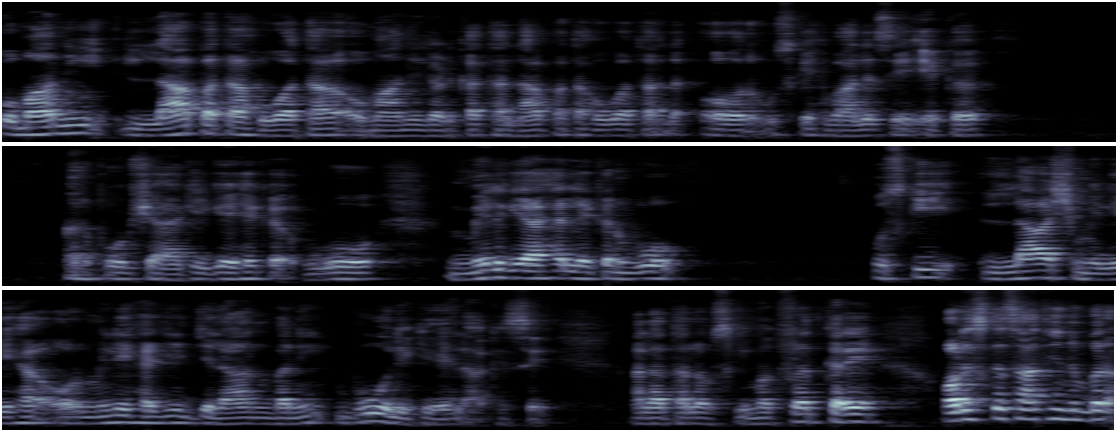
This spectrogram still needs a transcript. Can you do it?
ओमानी लापता हुआ था, ओमानी लड़का था, लापता हुआ था और उसके हवाले से एक रिपोर्ट शाया की गई है कि वो मिल गया है, लेकिन वो उसकी लाश मिली है और मिली है जी जिलान बनी बूली के इलाके से। अल्लाह ताला उसकी मगफरत करे। और इसके साथ ही नंबर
